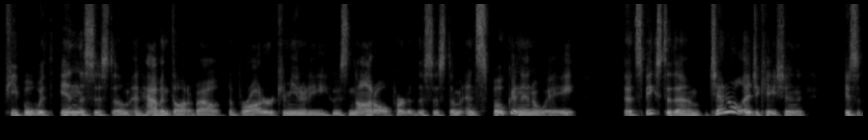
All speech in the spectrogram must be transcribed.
people within the system and haven't thought about the broader community who's not all part of the system and spoken in a way that speaks to them. General education is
